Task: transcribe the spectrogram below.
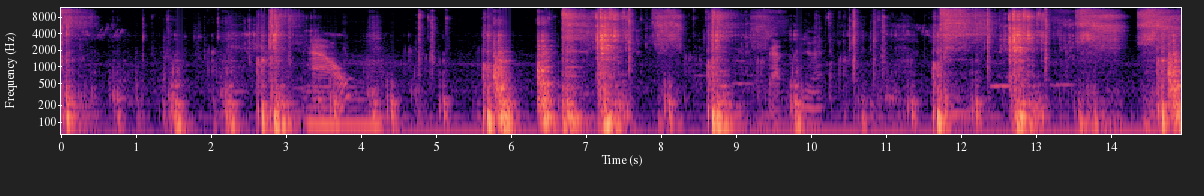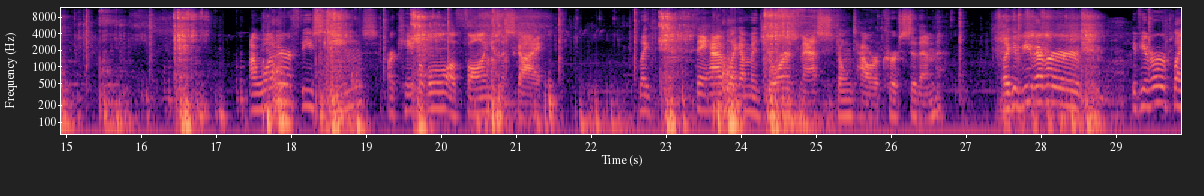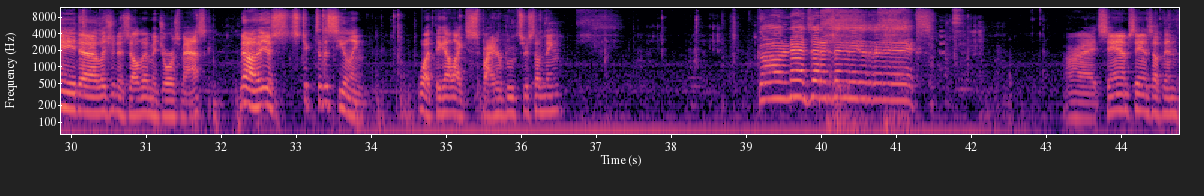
I wonder if these things are capable of falling in the sky. Like, they have like a Majora's Mask stone tower curse to them. Like, if you've ever... If you've ever played uh, Legend of Zelda Majora's Mask, no, they just stick to the ceiling. What, they got like spider boots or something? Garnet ZX Alright, Sam saying something.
